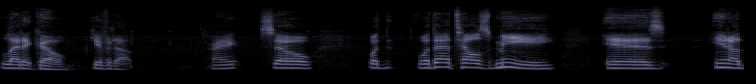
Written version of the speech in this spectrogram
let it go, give it up. Right? So, what, what that tells me is, you know,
